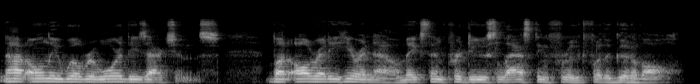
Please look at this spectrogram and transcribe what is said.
not only will reward these actions, but already here and now makes them produce lasting fruit for the good of all.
